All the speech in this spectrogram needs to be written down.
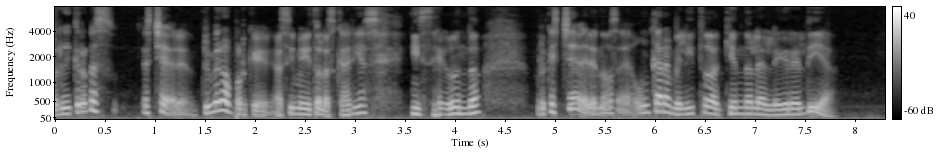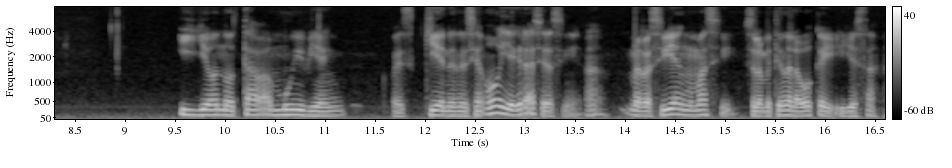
Porque creo que es, es chévere. Primero porque así me evito las caries. Y segundo, porque es chévere, ¿no? O un caramelito a quien no le alegra el día. Y yo notaba muy bien, pues, quienes decían, oye, gracias. Y ah, me recibían nomás y se lo metían a la boca y, y ya está.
